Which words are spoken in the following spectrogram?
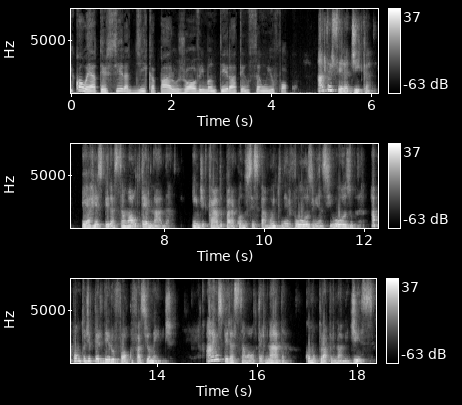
E qual é a terceira dica para o jovem manter a atenção e o foco? A terceira dica é a respiração alternada, indicado para quando se está muito nervoso e ansioso, a ponto de perder o foco facilmente. A respiração alternada, como o próprio nome diz,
